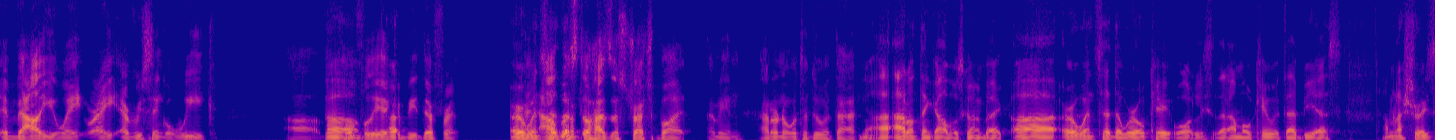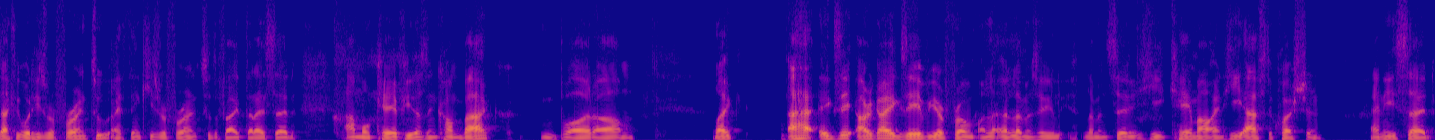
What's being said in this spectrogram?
evaluate, right, every single week. Uh, um, hopefully, it uh, could be different. Erwin Alba still has a stretch butt. I mean, I don't know what to do with that. No, I, I don't think Alba's coming back. Uh, Erwin said that we're okay, or at least that I'm okay with that BS. I'm not sure exactly what he's referring to. I think he's referring to the fact that I said I'm okay if he doesn't come back. But um, like I our guy Xavier from Lemon City, Lemon City, he came out and he asked the question, and he said,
